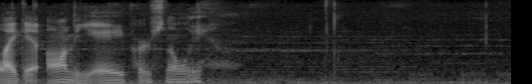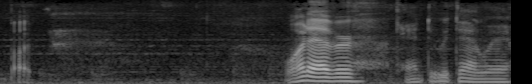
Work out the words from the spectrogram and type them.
Like it on the A personally. But whatever. Can't do it that way.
